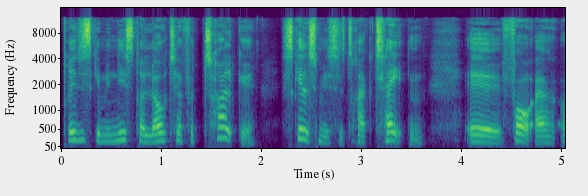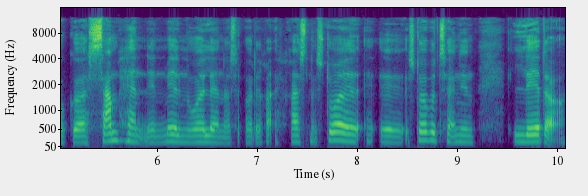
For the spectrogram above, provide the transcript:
britiske ministre lov til at fortolke skilsmissetraktaten øh, for at, at gøre samhandlen mellem Nordjylland og det resten af Stor, øh, Storbritannien lettere.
